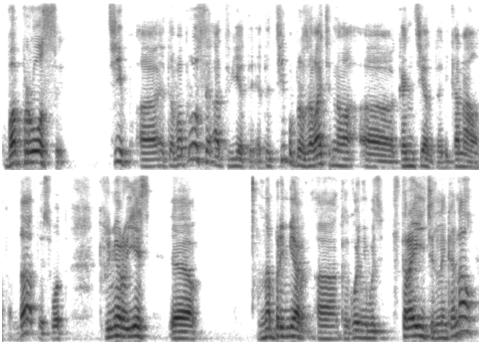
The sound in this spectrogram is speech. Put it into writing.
вопросы, тип э, это вопросы, ответы, это тип образовательного э, контента или канала там, да, то есть вот, к примеру, есть, э, например, э, какой-нибудь строительный канал,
